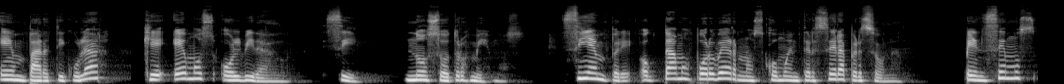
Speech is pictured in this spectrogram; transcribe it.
en particular que hemos olvidado. Sí, nosotros mismos. Siempre optamos por vernos como en tercera persona. Pensemos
